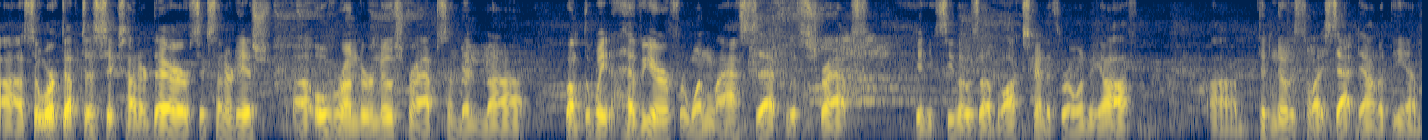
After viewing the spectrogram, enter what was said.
Uh, so worked up to 600 there, 600-ish, uh, over, under, no straps, and then uh, bump the weight heavier for one last set with straps. Again, you can see those uh, blocks kind of throwing me off. Um, didn't notice till I sat down at the end.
